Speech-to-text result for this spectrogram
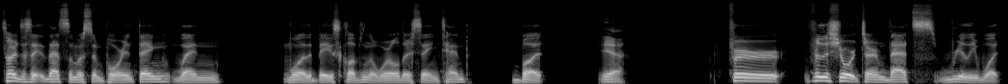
it's hard to say that's the most important thing when Hmm. one of the biggest clubs in the world are saying tenth, but Yeah. for for the short term, that's really what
